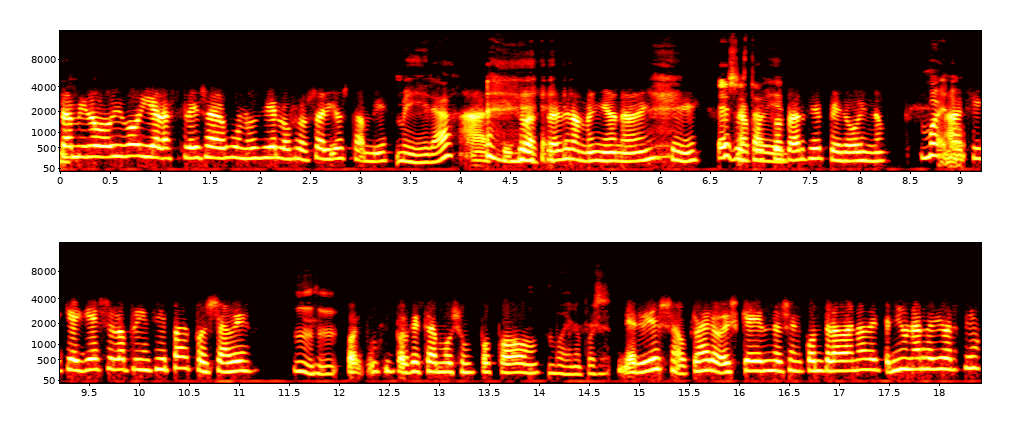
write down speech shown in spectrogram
también lo oigo y a las tres algunos días los rosarios también. Mira. Así, a las tres de la mañana, ¿eh? Sí. Eso está bien. tarde, pero bueno. Bueno. Así que y eso es lo principal, pues porque, estamos un poco bueno pues nerviosos claro es que él no se encontraba nada tenía una radiografía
